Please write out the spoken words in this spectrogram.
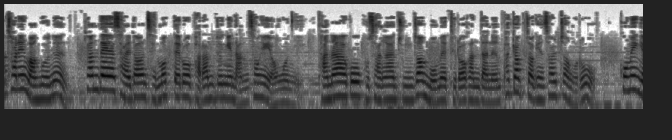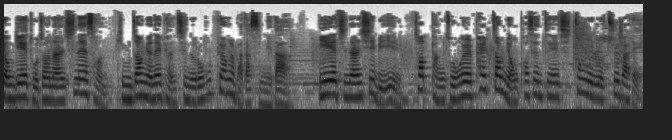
철인 왕후는 현대에 살던 제멋대로 바람둥이 남성의 영혼이 단아하고 고상한 중전 몸에 들어간다는 파격적인 설정으로 코믹 연기에 도전한 신혜선, 김정연의 변신으로 호평을 받았습니다. 이에 지난 12일 첫 방송을 8.0%의 시청률로 출발해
